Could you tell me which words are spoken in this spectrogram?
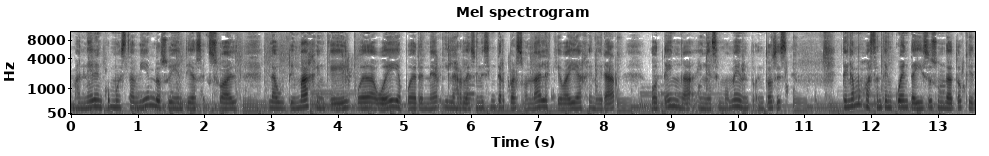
manera en cómo está viendo su identidad sexual, la autoimagen que él pueda o ella pueda tener y las relaciones interpersonales que vaya a generar o tenga en ese momento. Entonces, tengamos bastante en cuenta, y eso es un dato que,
